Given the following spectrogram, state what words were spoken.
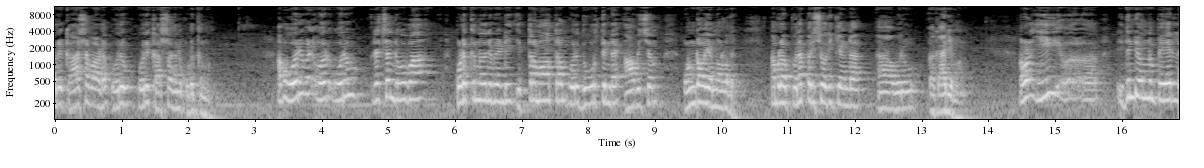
ഒരു കാശപാട് ഒരു ഒരു കർഷകന് കൊടുക്കുന്നത്. അപ്പോൾ ഒരു ഒരു- ലക്ഷം രൂപ കൊടുക്കുന്നതിന് വേണ്ടി ഇത്രമാത്രം ഒരു ദൂരത്തിന്റെ ആവശ്യം ഉണ്ടോ എന്നുള്ളത് നമ്മൾ പുനഃപരിശോധിക്കേണ്ട ഒരു കാര്യമാണ്. അപ്പോൾ ഈ ഇതിന്റെ ഒന്നും പേരിൽ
